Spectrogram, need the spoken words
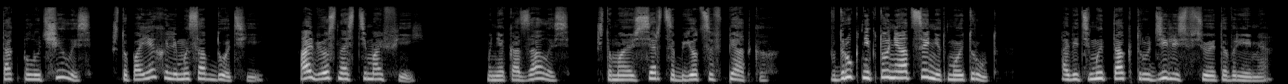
Так получилось, что поехали мы с Авдотьей, а вез нас Тимофей. Мне казалось, что мое сердце бьется в пятках. Вдруг никто не оценит мой труд. А ведь мы так трудились все это время.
